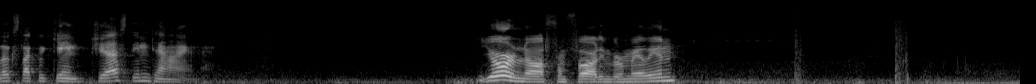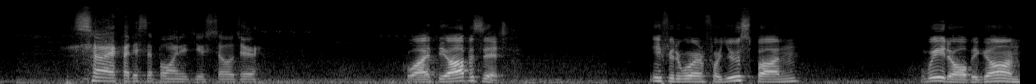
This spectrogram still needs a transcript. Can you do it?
Looks like we came just in time. You're not from Farting Vermillion. Sorry if I disappointed you, soldier. Quite the opposite. If it weren't for you, Spartan, we'd all be gone.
